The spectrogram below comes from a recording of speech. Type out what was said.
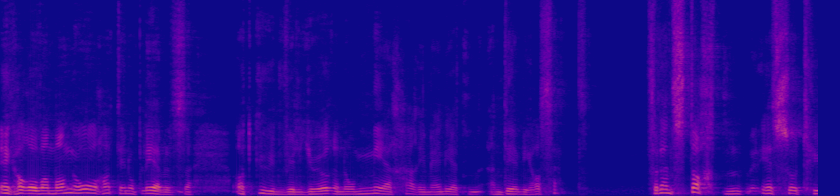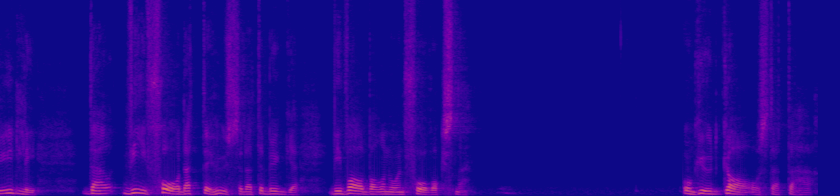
Jeg har over mange år hatt en opplevelse at Gud vil gjøre noe mer her i menigheten enn det vi har sett. For den starten er så tydelig, der vi får dette huset, dette bygget. Vi var bare noen få voksne. Og Gud ga oss dette her.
